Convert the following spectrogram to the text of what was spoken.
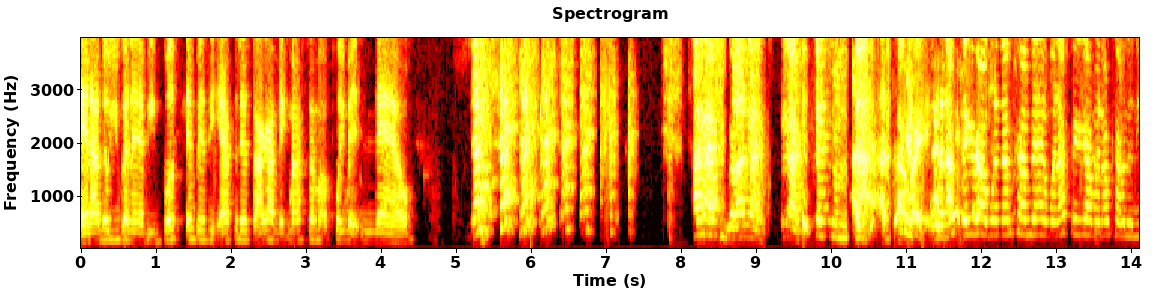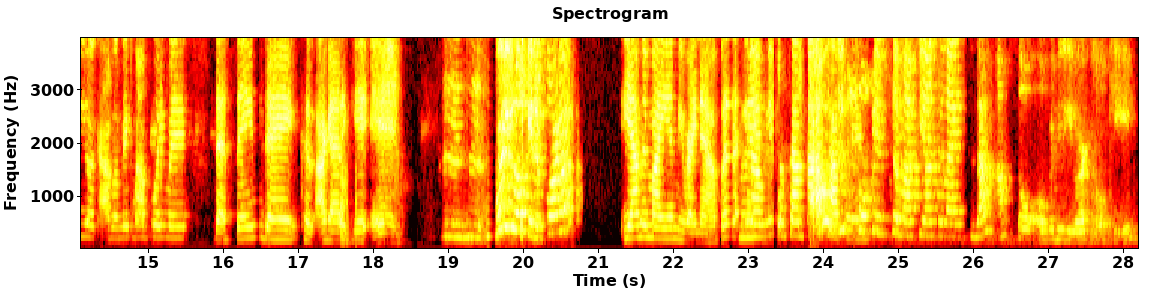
And I know you're gonna be booked and busy after this. I gotta make my summer appointment now. I got you, girl. I got you. I got you. Text me on the side. All right. When I figure out when I'm coming, when I figure out when I'm coming to New York, I'm gonna make my appointment that same day because I gotta get in. Mm-hmm. Where are you located? Florida? Yeah, I'm in Miami right now, but you know, sometimes I was pop just in. talking to my fiance, like, because I'm I'm so over New York, low key,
